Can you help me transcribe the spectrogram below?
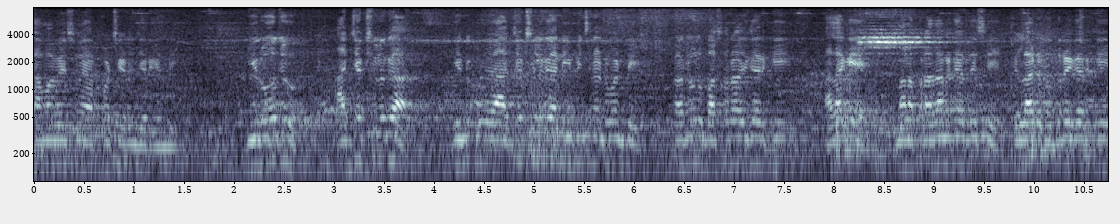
సమావేశం ఏర్పాటు చేయడం జరిగింది. ఈరోజు అధ్యక్షులుగా ఎన్నుకు అధ్యక్షులుగా నియమించినటువంటి కర్నూలు బసవరాజు గారికి అలాగే మన ప్రధాన కార్యదర్శి పిల్లాడి రుద్రయ్య గారికి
